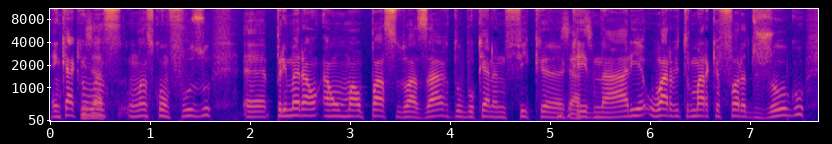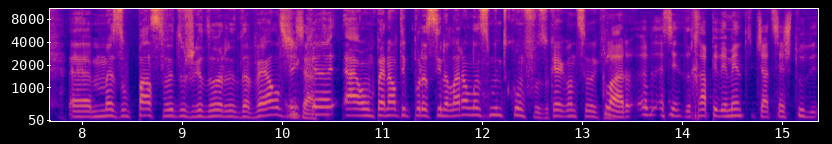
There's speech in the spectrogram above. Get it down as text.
em que há aqui um lance, um lance, confuso. Uh, primeiro há, há, um mau passo do azar, do Buchanan fica Exato. caído na área, o árbitro marca fora do jogo, uh, mas o passo veio do jogador da Bélgica. Exato. Há um penalti por assinalar, é um lance muito confuso. O que é que aconteceu aqui? Claro, assim, rapidamente, já disseste tudo,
